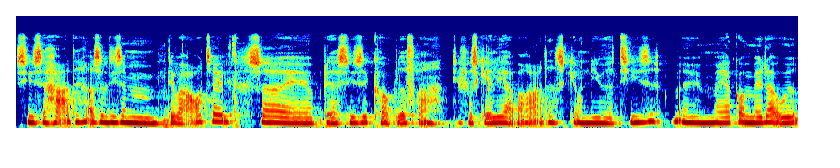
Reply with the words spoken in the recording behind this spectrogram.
Sisse har det. Og så ligesom det var aftalt, så øh, bliver Sisse koblet fra de forskellige apparater, så skal hun lige ud og tisse. Øh, og jeg går med derud,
